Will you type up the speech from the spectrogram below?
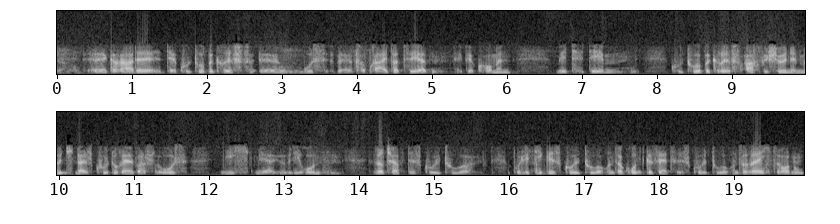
Ja. Äh, gerade der Kulturbegriff äh, mhm. muss äh, verbreitert werden. Wir kommen mit dem Kulturbegriff, ach wie schön in München, da ist kulturell was los, nicht mehr über die Runden. Wirtschaft ist Kultur, Politik ist Kultur, unser Grundgesetz ist Kultur, unsere Rechtsordnung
